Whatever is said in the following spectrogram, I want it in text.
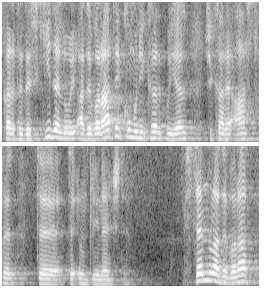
care te deschide lui adevărate comunicări cu el și care astfel te, te împlinește. Semnul adevărat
